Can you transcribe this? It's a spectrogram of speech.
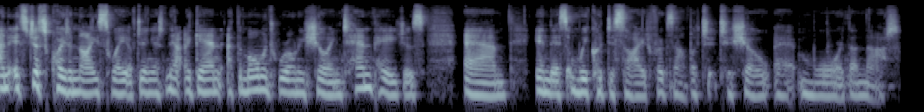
and it's just quite a nice way of doing it. Now, again, at the moment we're only showing ten pages um, in this, and we could decide, for example, to to show uh, more than that.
